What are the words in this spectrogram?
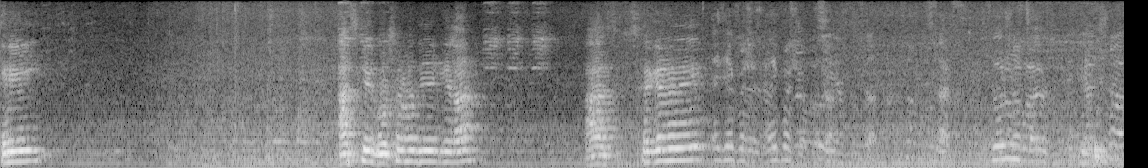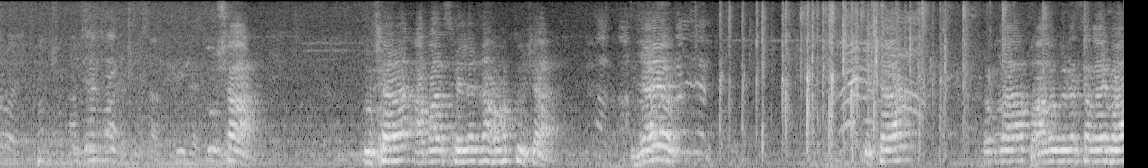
এই আজকে ঘোষণা দিয়ে গেলাম। আর সেক্রেটারি তুষার। তুষার, আমার ছেলের নাম তুষার। যাই হোক, তুষার, তোমরা ভালো করে চালাইবা।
